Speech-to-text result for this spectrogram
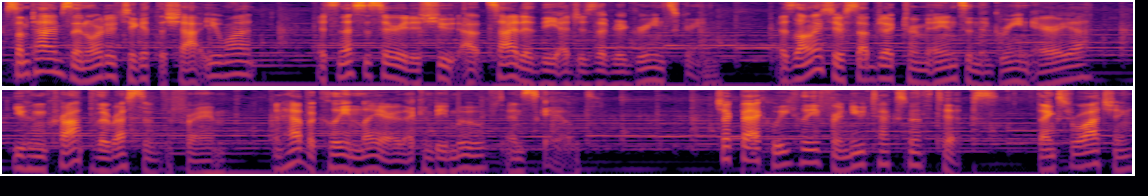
Sometimes in order to get the shot you want, it's necessary to shoot outside of the edges of your green screen. As long as your subject remains in the green area, you can crop the rest of the frame and have a clean layer that can be moved and scaled. Check back weekly for new TechSmith tips. Thanks for watching.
